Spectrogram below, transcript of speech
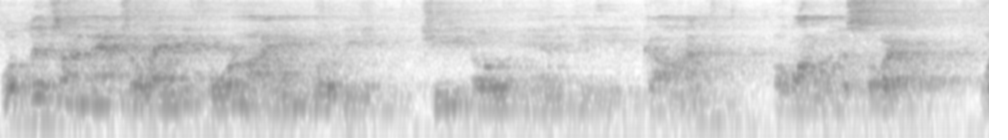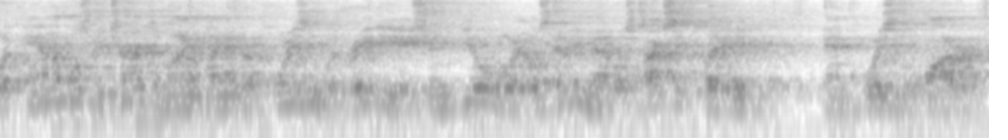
What lives on natural land before mining will be G-O-N-E, gone, along with the soil. What animals return to mined land are poisoned with radiation, fuel oils, heavy metals, toxic clay, and poisoned water.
